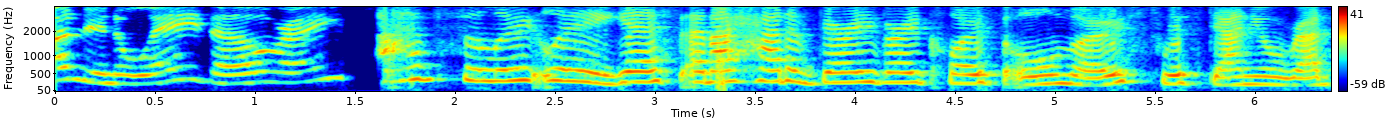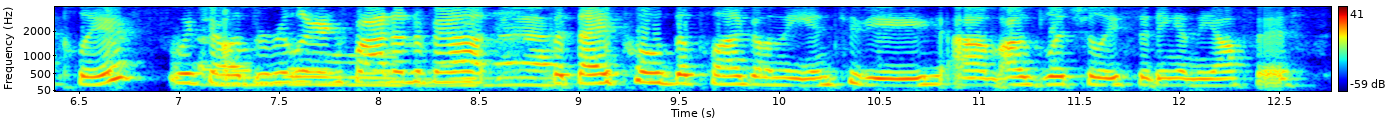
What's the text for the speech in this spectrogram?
fun in a way, though, right? Absolutely, yes. And I had a very, very close almost with Daniel Radcliffe, which oh, I was really excited about. Yeah. But they pulled the plug on the interview. Um, I was literally sitting in the office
